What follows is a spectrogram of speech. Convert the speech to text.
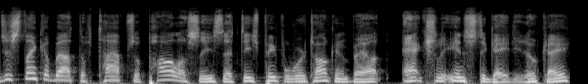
just think about the types of policies that these people we're talking about actually instigated, okay?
